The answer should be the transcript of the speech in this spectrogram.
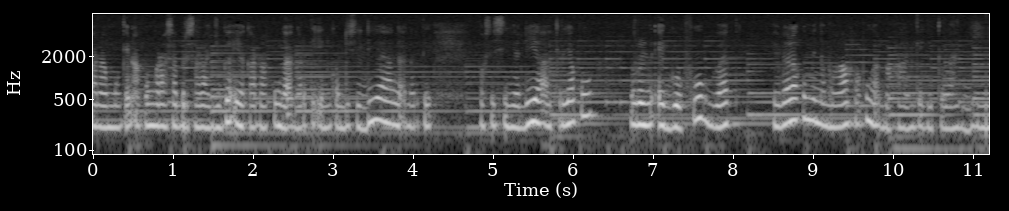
karena mungkin aku ngerasa bersalah juga ya karena aku nggak ngertiin kondisi dia nggak ngerti posisinya dia. Akhirnya aku nurunin egoku buat yaudah aku minta maaf aku nggak bakalan kayak gitu lagi.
